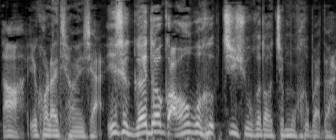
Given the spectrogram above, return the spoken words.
啊，一块来听一下。一首歌一段广告过后，继续回到节目后半段。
